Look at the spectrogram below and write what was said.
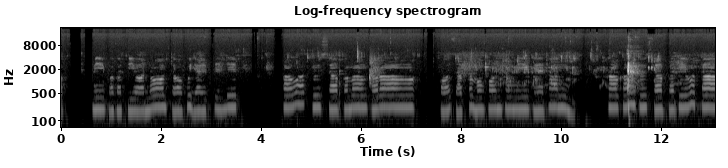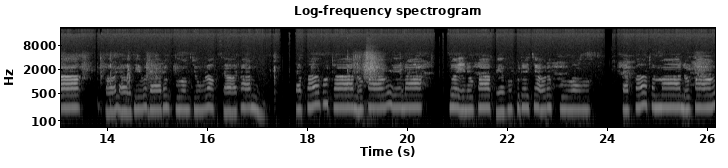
บ มีปกติอ่อนน้อมต่อผู้ใหญ่เป็นฤทธิ์ภาวะตุสัพพมังคารังขอสัพพมงคลจงมีแก่ท่าน ราคันตุสัพพเทวตา ขอเหล่าเทวดาทั้งปวงจงรักษาท่านสัพพะพุทธานุภาเวนะด้วยอนุภาพแห่งพระพุทธเจ้าทั้งปวงสัพพะธรรมานุภาเว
